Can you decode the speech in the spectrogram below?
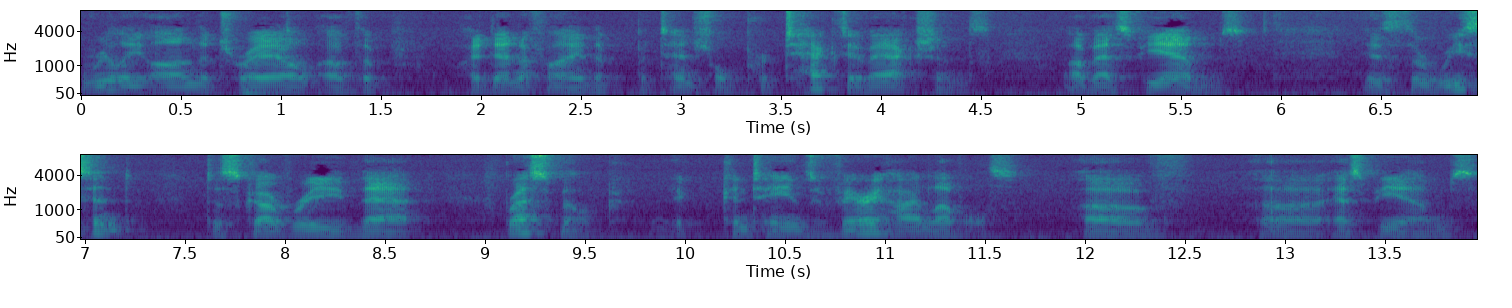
really on the trail of the identifying the potential protective actions of SPMs is the recent discovery that breast milk contains very high levels of uh, SPMs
